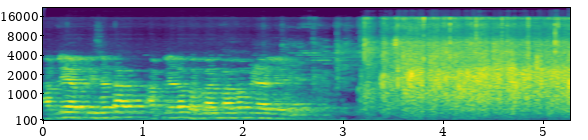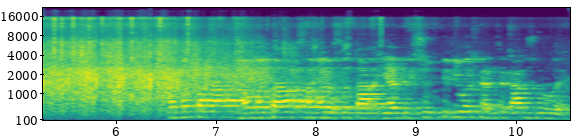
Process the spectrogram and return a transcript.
आपल्या परिसरात आपल्याला भगवान बाबा मिळालेले. समता ममता समरसता या त्रिसूत्रीवर त्यांचं काम सुरू आहे.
